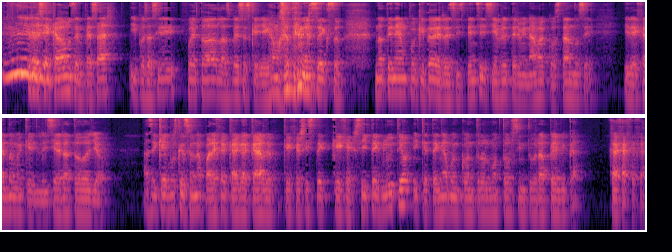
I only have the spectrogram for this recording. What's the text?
Pero si acabamos de empezar y pues así fue todas las veces que llegamos a tener sexo. No tenía un poquito de resistencia y siempre terminaba acostándose y dejándome que lo hiciera todo yo. Así que búsquense una pareja que haga cardio, que ejercite, que ejercite glúteo y que tenga buen control motor cintura pélvica. Ja, ja, ja, ja.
